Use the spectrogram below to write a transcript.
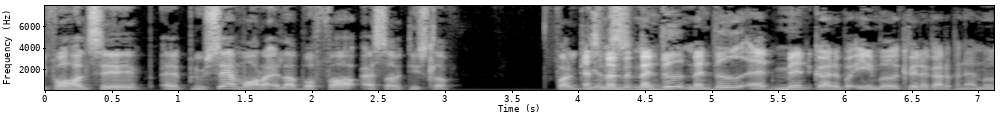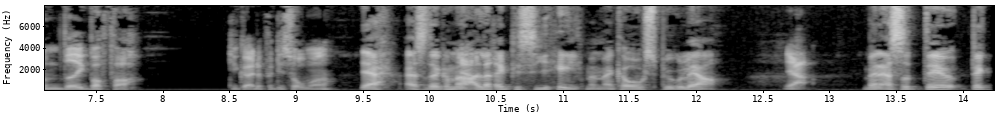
I forhold til at blive særmorder, eller hvorfor altså, de slår folk Altså, ihjel. man, man, ved, man ved, at mænd gør det på en måde, og kvinder gør det på en anden måde, men man ved ikke, hvorfor de gør det på de to måder. Ja, altså det kan man ja. aldrig rigtig sige helt, men man kan jo spekulere. Ja. Men altså, det, det,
